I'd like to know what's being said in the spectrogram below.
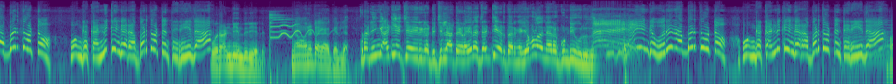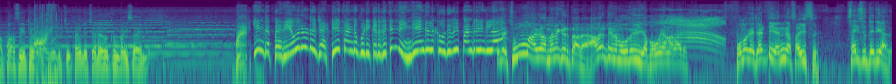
ரப்பர் தோட்டம். உங்க கண்ணுக்கு இங்க ரப்பர் தோட்டம் தெரியுதா? ஒரு அண்டியும் தெரியல. நான் வந்துட்ட கேட்கல. கூட நீங்க அடியச்சே இருக்கட்டு சில்லாட்டைகளை. ஏன்னா ஜட்டி எடுத்தாருங்க. எவ்வளவு நேரம் குண்டி உருது எங்க ஒரு ரப்பர் தோட்டம். உங்க கண்ணுக்கு இங்க ரப்பர் தோட்டம் தெரியுதா? ரப்பர் சீட்டு வர குடிச்சு கையில செலவுக்கும் பைசா இல்ல. இந்த பெரியவரோட ஜட்டியை கண்டுபிடிக்கிறதுக்கு நீங்க எங்களுக்கு உதவி பண்றீங்களா? சும்மா இவ்வளவு மெனக்கெடுத்தாத. அவர்கிட்ட நம்ம உதவி கேட்போம். என்ன வாரு உமக்கு ஜட்டி என்ன சைஸ் சைஸ் தெரியாது.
